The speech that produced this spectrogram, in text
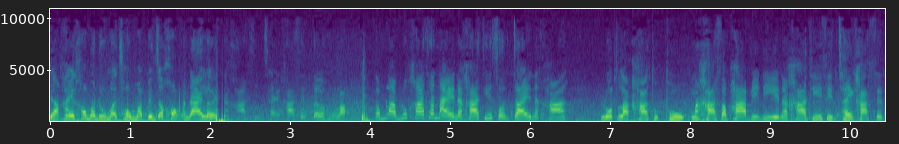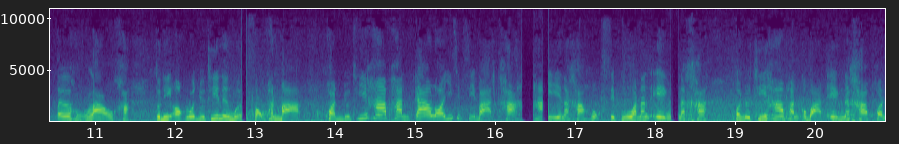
อยากให้เข้ามาดูมาชมมาเป็นเจ้าของกันได้เลยนะคะ สินชัยคารเซ็นเตอร์ของเราสำหรับลูกค้าท่านไหนนะคะที่สนใจนะคะลดราคาถูกๆนะคะ สภาพดีๆนะคะ ที่สินชัยคารเซ็นเตอร์ของเราค่ะ ตัวนี้ออกรถอยู่ที่ 12,000 บาท ผ่อนอยู่ที่ 5,924 บาทค่ะ5ปีนะคะ 60 งวดนั่นเองนะคะ ผ่อนอยู่ที่ 5,000 กว่าบาทเองนะคะ ผ่อน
